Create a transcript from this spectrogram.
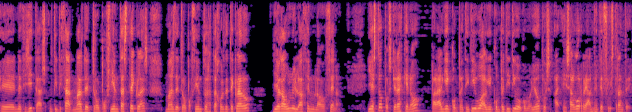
eh, necesitas utilizar más de tropocientas teclas, más de tropocientos atajos de teclado, llega uno y lo hace en una docena. Y esto, pues quieras que no, para alguien competitivo, alguien competitivo como yo, pues es algo realmente frustrante.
